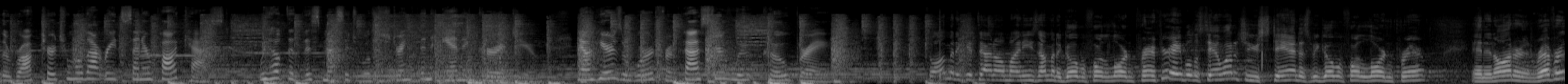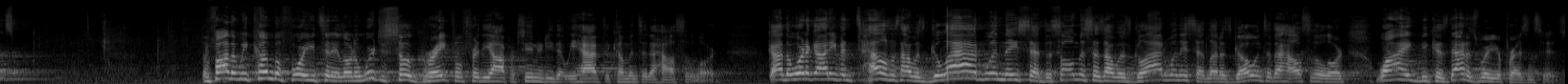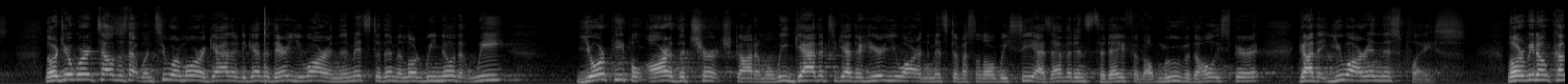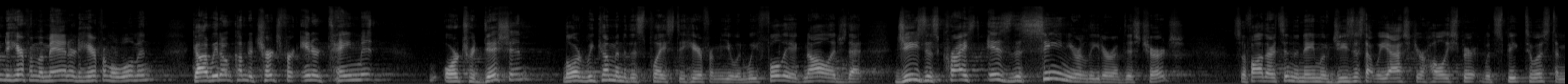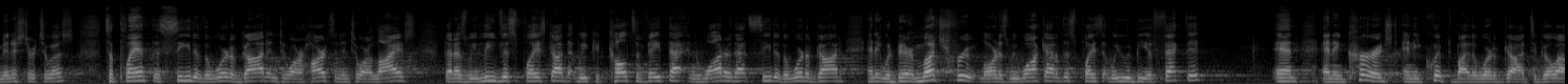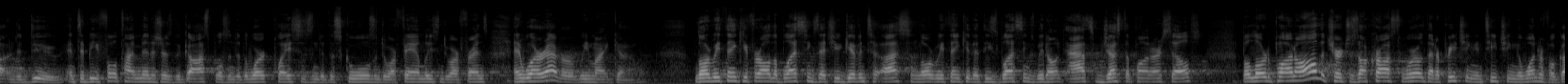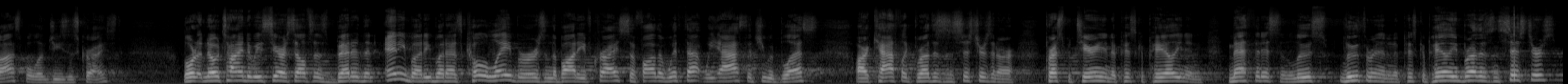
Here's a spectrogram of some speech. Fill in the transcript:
The Rock Church and World Outreach Center podcast. We hope that this message will strengthen and encourage you. Now, here's a word from Pastor Luke Cobrae. So I'm going to get down on my knees. I'm going to go before the Lord in prayer. If you're able to stand, why don't you stand as we go before the Lord in prayer and in honor and reverence. And Father, we come before you today, Lord, and we're just so grateful for the opportunity that we have to come into the house of the Lord. God, the Word of God even tells us, I was glad when they said, the psalmist says, I was glad when they said, let us go into the house of the Lord. Why? Because that is where your presence is. Lord, your Word tells us that when two or more are gathered together, there you are in the midst of them. And Lord, we know that we, your people, are the church, God. And when we gather together, here you are in the midst of us. And Lord, we see as evidence today for the move of the Holy Spirit, God, that you are in this place. Lord, we don't come to hear from a man or to hear from a woman. God, we don't come to church for entertainment or tradition. Lord, we come into this place to hear from you, and we fully acknowledge that Jesus Christ is the senior leader of this church. So, Father, it's in the name of Jesus that we ask your Holy Spirit would speak to us, to minister to us, to plant the seed of the Word of God into our hearts and into our lives, that as we leave this place, God, that we could cultivate that and water that seed of the Word of God, and it would bear much fruit, Lord, as we walk out of this place, that we would be affected and, and encouraged and equipped by the Word of God to go out and to do and to be full time ministers of the gospels into the workplaces, into the schools, into our families, into our friends, and wherever we might go. Lord, we thank you for all the blessings that you've given to us. And Lord, we thank you that these blessings we don't ask just upon ourselves, but Lord, upon all the churches across the world that are preaching and teaching the wonderful gospel of Jesus Christ. Lord, at no time do we see ourselves as better than anybody, but as co laborers in the body of Christ. So, Father, with that, we ask that you would bless our Catholic brothers and sisters and our Presbyterian and Episcopalian and Methodist and Lutheran and Episcopalian brothers and sisters.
